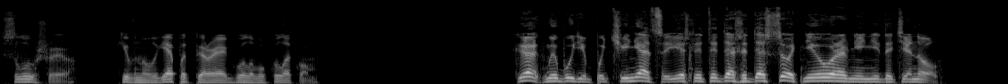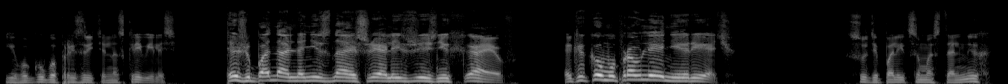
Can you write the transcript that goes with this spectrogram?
«Слушаю», — кивнул я, подпирая голову кулаком. «Как мы будем подчиняться, если ты даже до сотни уровней не дотянул?» Его губы презрительно скривились. «Ты же банально не знаешь реалий жизни хаев. О каком управлении речь?» Судя по лицам остальных,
